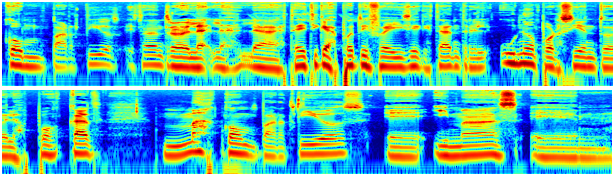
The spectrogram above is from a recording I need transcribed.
compartidos. Está dentro de la estadística de Spotify, dice que está entre el 1% de los podcasts más compartidos eh, y más, eh,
